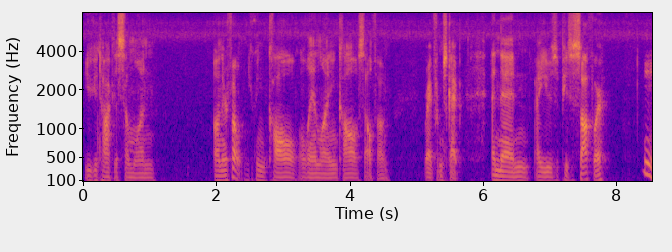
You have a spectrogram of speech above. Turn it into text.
you can talk to someone on their phone. You can call a landline, you call a cell phone right from Skype. And then I use a piece of software hmm.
